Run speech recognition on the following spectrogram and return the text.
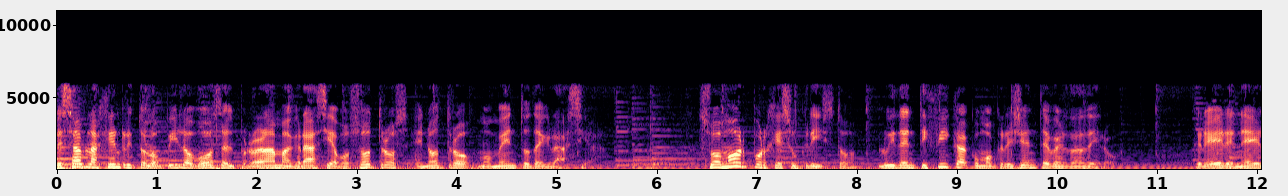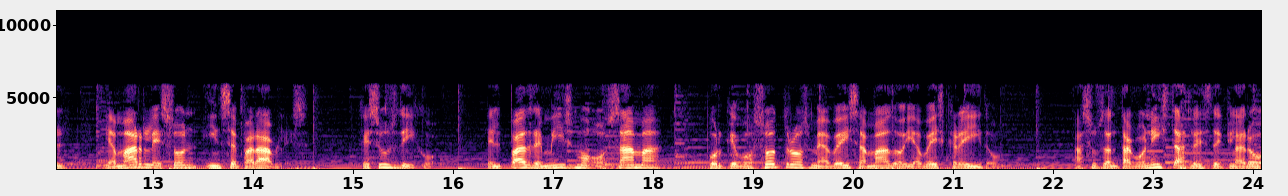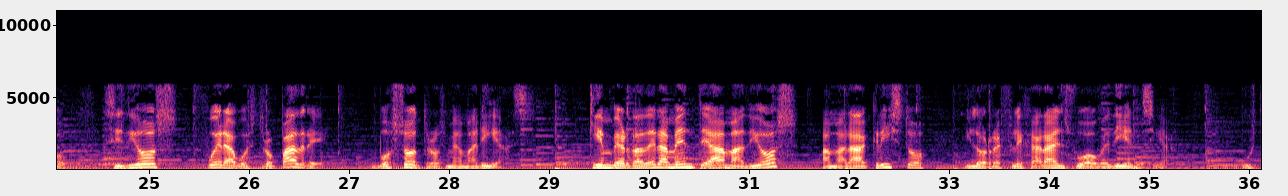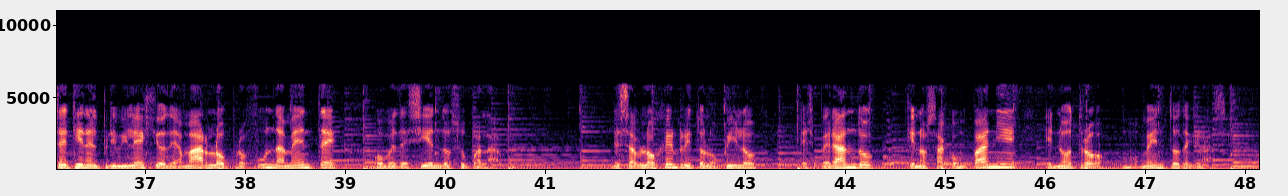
Les habla Henry Tolopilo, voz del programa Gracia a vosotros en otro momento de gracia. Su amor por Jesucristo lo identifica como creyente verdadero. Creer en Él y amarle son inseparables. Jesús dijo, el Padre mismo os ama porque vosotros me habéis amado y habéis creído. A sus antagonistas les declaró, si Dios fuera vuestro Padre, vosotros me amarías. Quien verdaderamente ama a Dios, amará a Cristo y lo reflejará en su obediencia. Usted tiene el privilegio de amarlo profundamente obedeciendo su palabra. Les habló Henry Tolopilo esperando que nos acompañe en otro momento de gracia.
